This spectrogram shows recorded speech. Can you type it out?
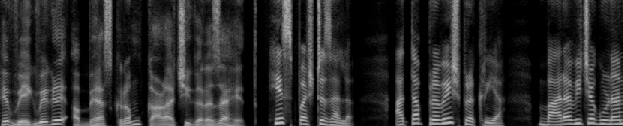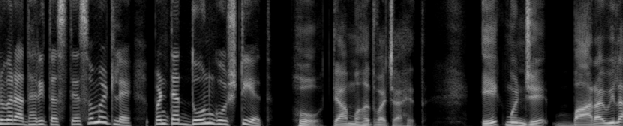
हे वेगवेगळे अभ्यासक्रम काळाची गरज आहेत. हे स्पष्ट झालं. आता प्रवेश प्रक्रिया. बारावीच्या गुणांवर आधारित असते असं म्हटलंय पण त्यात दोन गोष्टी आहेत. हो त्या महत्त्वाच्या आहेत. एक म्हणजे बारावीला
